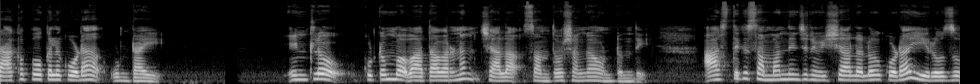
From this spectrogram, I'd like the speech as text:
రాకపోకలు కూడా ఉంటాయి. ఇంట్లో కుటుంబ వాతావరణం చాలా సంతోషంగా ఉంటుంది. ఆస్తికి సంబంధించిన విషయాలలో కూడా ఈరోజు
